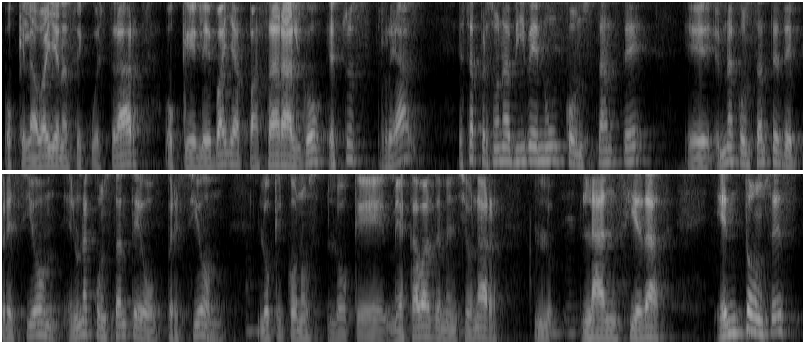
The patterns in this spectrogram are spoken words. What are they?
o que la vayan a secuestrar o que le vaya a pasar algo, esto es real. Esta persona vive en un constante, eh, en una constante depresión, en una constante opresión lo que, lo que me acabas de mencionar, la ansiedad. Entonces,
